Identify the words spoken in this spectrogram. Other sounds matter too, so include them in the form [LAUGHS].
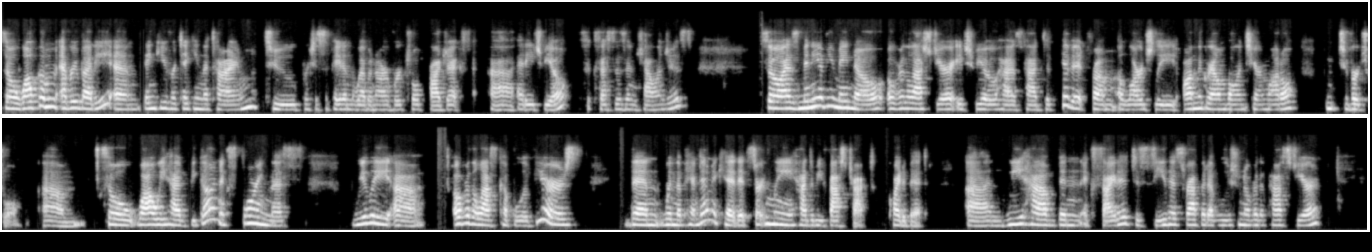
So welcome everybody and thank you for taking the time to participate in the webinar virtual projects uh, at HVO, successes and challenges. So as many of you may know, over the last year, HVO has had to pivot from a largely on the ground volunteer model to virtual. Um, so while we had begun exploring this really uh, over the last couple of years, then when the pandemic hit, it certainly had to be fast tracked quite a bit. And we have been excited to see this rapid evolution over the past year.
